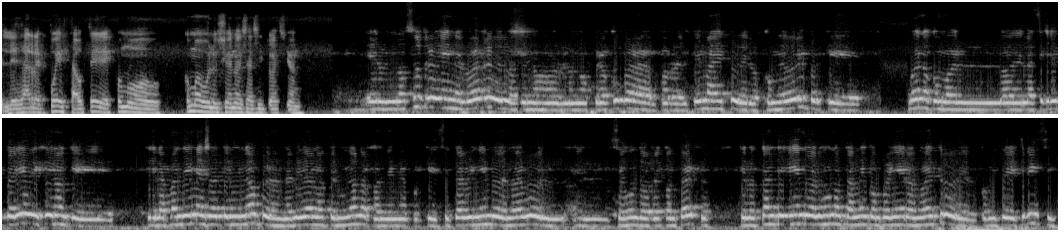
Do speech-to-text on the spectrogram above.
les da respuesta a ustedes, ¿cómo ¿Cómo evolucionó esa situación? nosotros en el barrio lo que nos, preocupa por el tema este de los comedores, porque, bueno, como lo de la Secretaría dijeron que, la pandemia ya terminó, pero en realidad no terminó la pandemia, porque se está viniendo de nuevo el segundo recontacto, que lo están teniendo algunos también compañeros nuestros del comité de crisis.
